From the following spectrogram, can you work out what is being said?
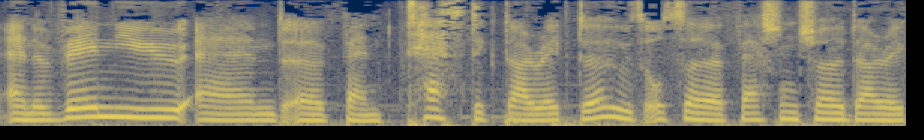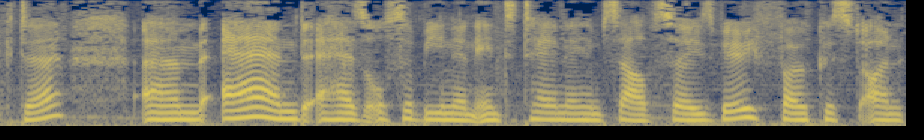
and a venue and a fantastic director who's also a fashion show director um, and has also been an entertainer himself. So he's very focused on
